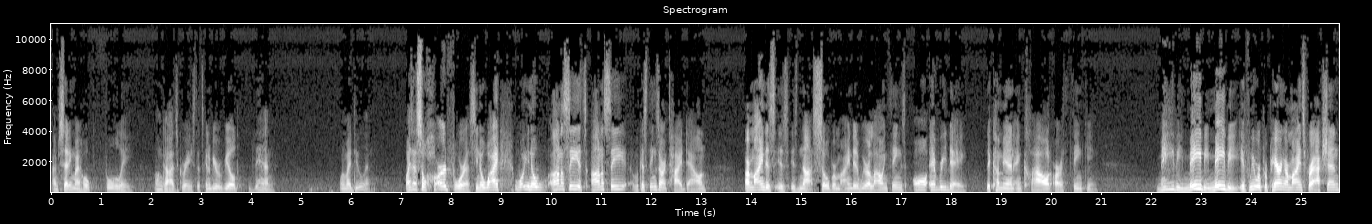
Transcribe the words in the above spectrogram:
I'm setting my hope fully on God's grace that's going to be revealed then. What am I doing? Why is that so hard for us? You know, why? Well, you know, honestly, it's honestly because things aren't tied down. Our mind is, is, is not sober minded. We're allowing things all every day that come in and cloud our thinking. Maybe, maybe, maybe if we were preparing our minds for action,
